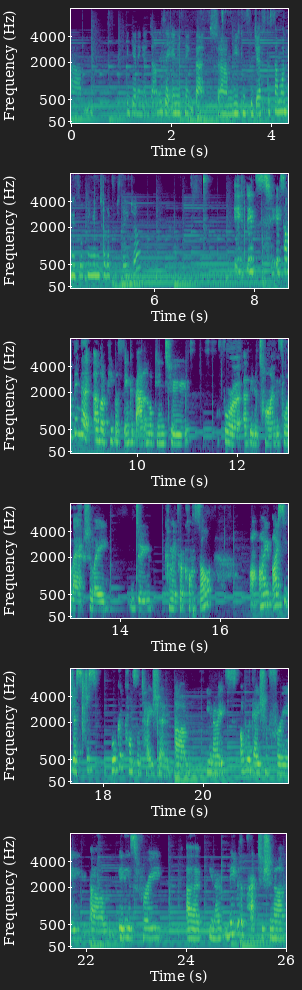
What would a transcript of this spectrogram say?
um, getting it done? Is there anything that um, you can suggest to someone who's looking into the procedure? It, it's it's something that a lot of people think about and look into for a, a, bit of time before they actually do come in for a consult. I, I suggest just book a consultation. Um, you know, it's obligation free. Um, it is free. Uh, you know, meet with a practitioner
